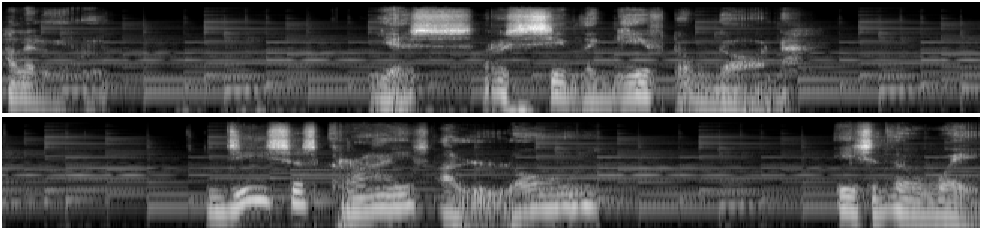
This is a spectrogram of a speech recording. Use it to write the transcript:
Hallelujah. Yes, receive the gift of God. Jesus Christ alone is the way.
